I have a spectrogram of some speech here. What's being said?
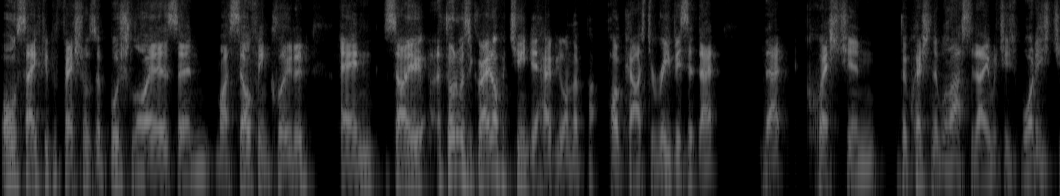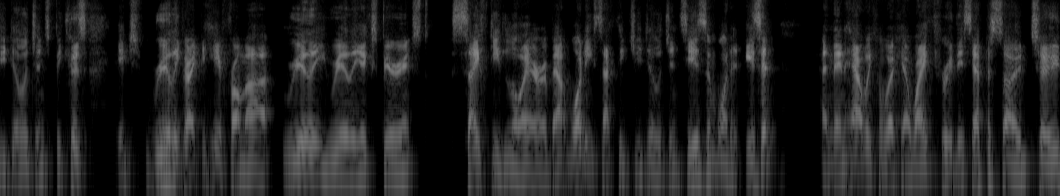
all safety professionals are bush lawyers, and myself included. And so I thought it was a great opportunity to have you on the podcast to revisit that that question, the question that we'll ask today, which is what is due diligence? Because it's really great to hear from a really, really experienced safety lawyer about what exactly due diligence is and what it isn't, and then how we can work our way through this episode to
